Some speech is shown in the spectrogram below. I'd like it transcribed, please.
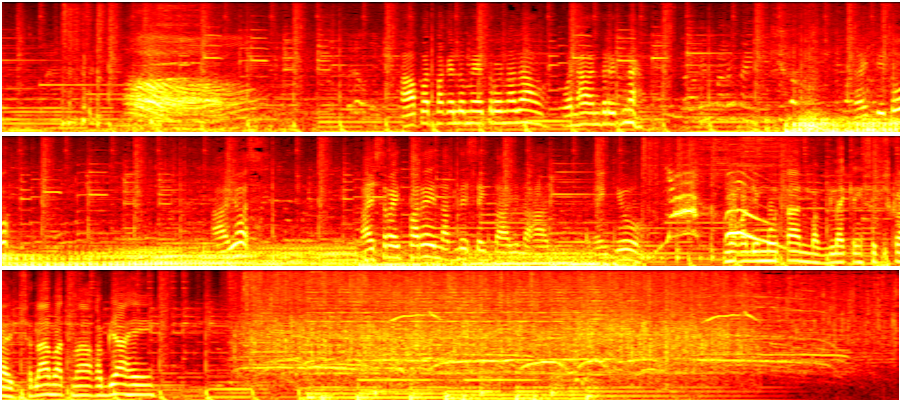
Apat na kilometro na lang. 100 na. 92. Ayos. Nice ride pa rin. At least tayo lahat. Thank you. Huwag kalimutan mag-like and subscribe. Salamat mga kabiyahe.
